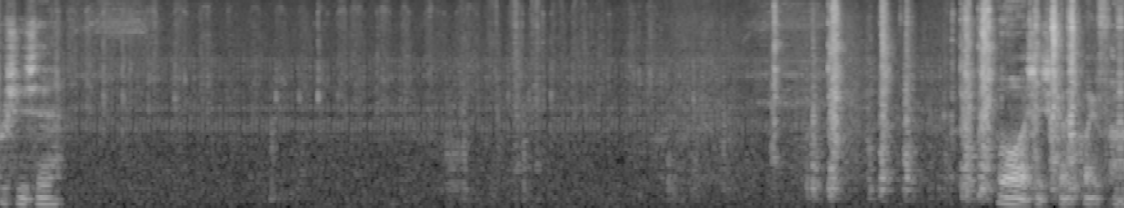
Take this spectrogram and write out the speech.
bushes there. Oh, this is quite fun.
